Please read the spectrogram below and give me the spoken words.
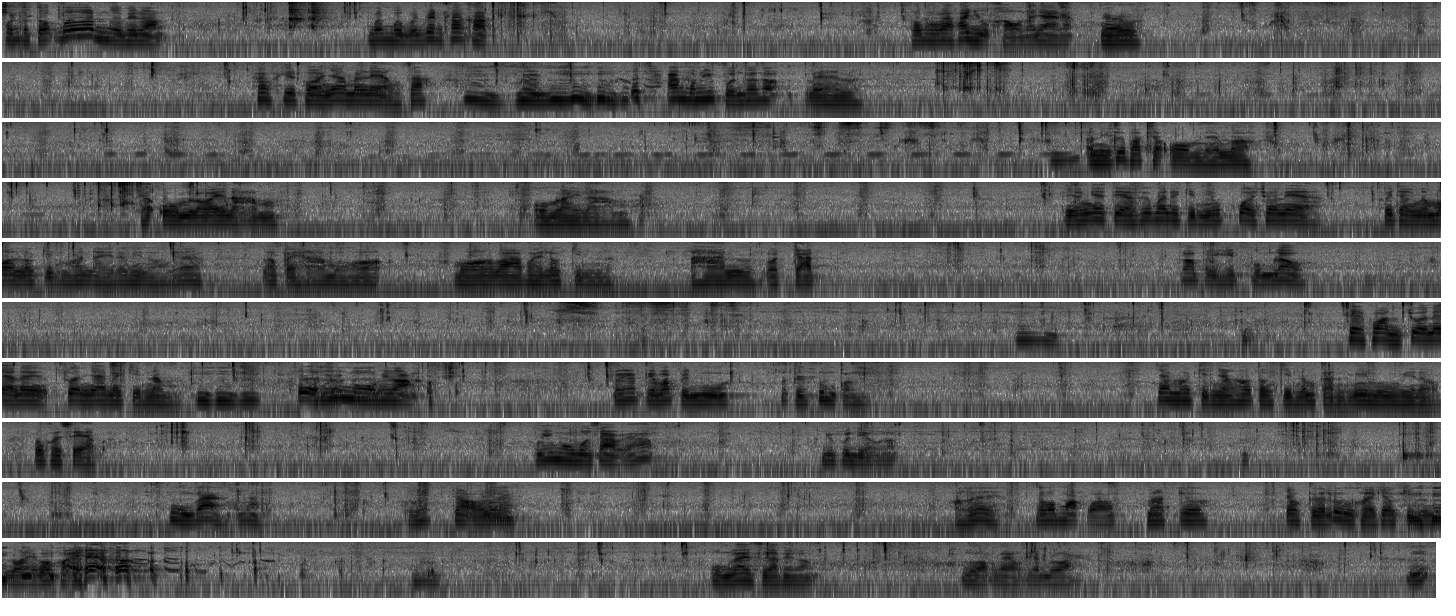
ฝนกระตกเบิ้ลมือพี่น้องเบิ้ลมือเป็นเป็นข้างขัดผมว่าพายุเขานะยายนะเนาะ เขาคิดพอย่ามันแรงซะอืมอ้าวผมมีฝนซะเนาะแม่นอันนี้คือพักจะโอมเนี่ยเห็นบ่จะโอมร้อยหนามโอมไรหนามเพียงแง่เตียคือไม่ได้กินนกขั้วช่วงเนี้ย คือจังน้ำมอนเรากินมอนใดแล้วพี่น้องเด้อเราไปหาหมอ หมอว่าไปเรากินอาหารรสจัด เราไปเห็ดผมเล่าใช่พ่อนชั่วแน่เลยส่วนยายมากินน้ำมีหมูพี่น้องอันนี้เตรียมว่าเป็นหมูมาเกิดซุ่มก่อน ยายมากินหยังเขาต้องกินน้ำกันมีหมูพี่น้องต้องคอยแสบอะมีหมูหมูสับแล้วอยู่คนเดียวแล้วหุงได้เอามาอื้อเจ้าเอาเลยเอาเลยแล้วมาหมักไว้มักอยู่เจ้าเกิดรุ่นข่อยเจ้ากินหน่อยก็ข่อยองค์ไล่เสือพี่น้อง ลวกแล้วเรียบร้อยอืม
